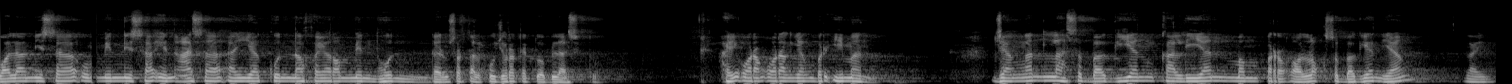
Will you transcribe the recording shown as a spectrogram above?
wala nisa'um min nisa'in asa ayyakunna khairam minhun dari surat Al-Hujurat ayat 12 itu. Hai orang-orang yang beriman, janganlah sebagian kalian memperolok sebagian yang lain.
